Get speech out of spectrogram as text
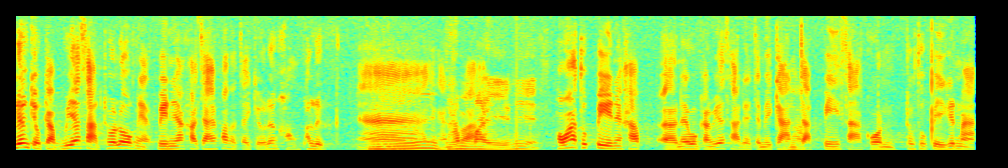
เรื่องเกี่ยวกับวิทยาศาสตร์ทั่วโลกเนี่ยปีนี้เขาจะให้ความสนใจเกี่ยวกับเรื่องของผลึกอ่าอืมอย่างนั้นดีกว่าทำไมพี่ เพราะว่าทุกปีเนะครับเอ่อในวงการวิทยาศาสตร์เนี่ยจะมีการครับจัดปีสากลทุกๆ ปีขึ้นมา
